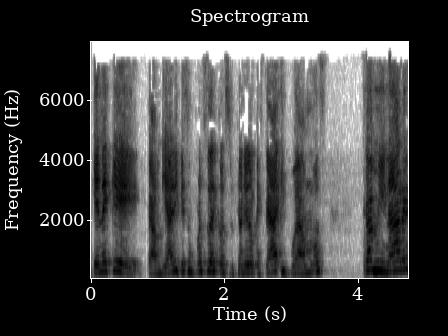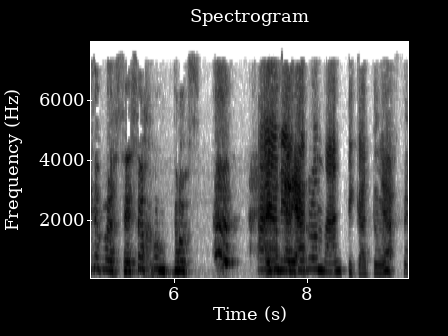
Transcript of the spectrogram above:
tiene que cambiar y que es un proceso de construcción y lo que sea, y podamos caminar ese proceso juntos. Ay, Eso amiga, sería- qué romántica tú. Ya sé,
